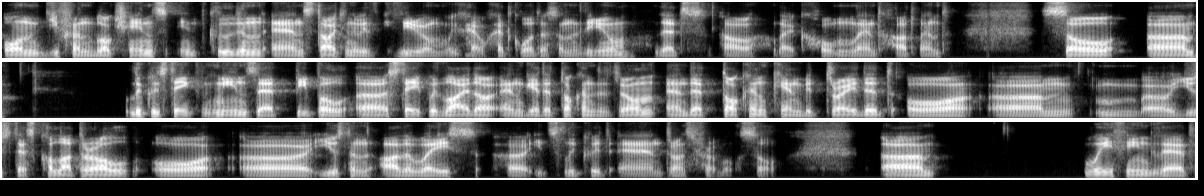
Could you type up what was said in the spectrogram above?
on different blockchains, including and starting with Ethereum. We have headquarters on Ethereum. That's our like homeland, heartland. So um, liquid staking means that people uh, stake with Lido and get a token return, and that token can be traded or um, uh, used as collateral or uh, used in other ways. Uh, it's liquid and transferable. So um, we think that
